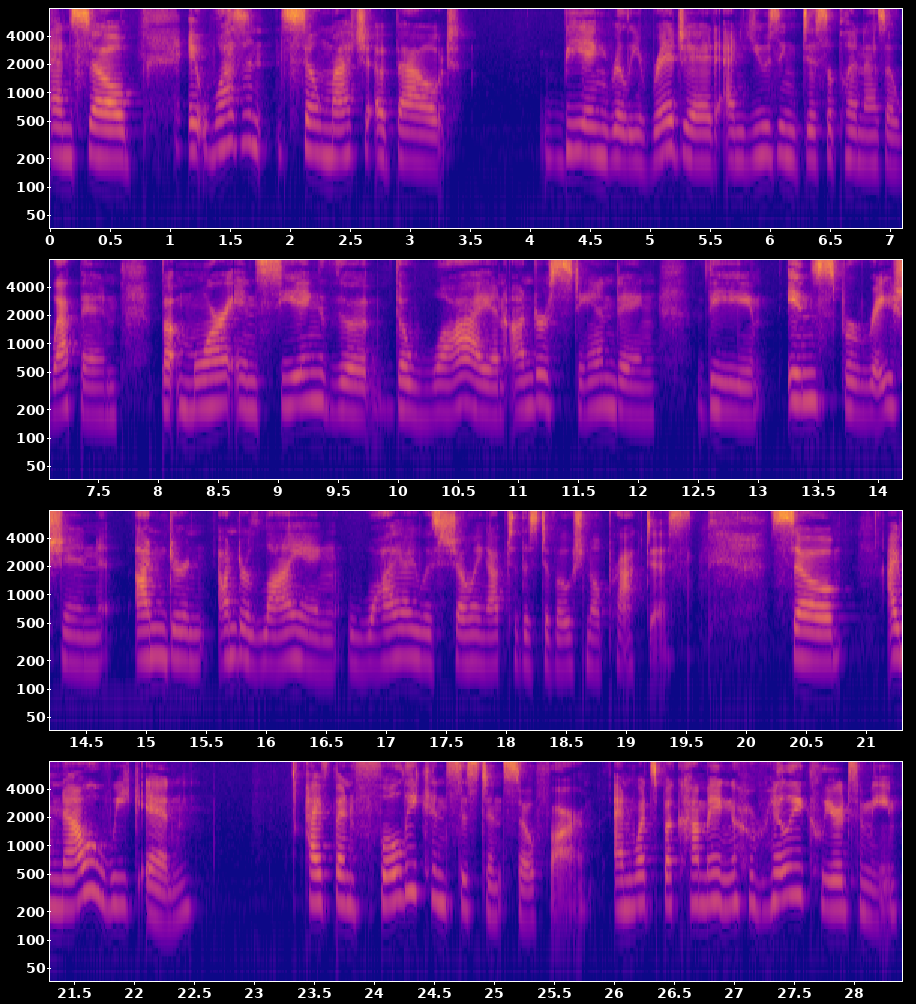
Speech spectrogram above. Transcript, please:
And so it wasn't so much about being really rigid and using discipline as a weapon but more in seeing the the why and understanding the inspiration under underlying why I was showing up to this devotional practice. So, I'm now a week in I've been fully consistent so far, and what's becoming really clear to me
